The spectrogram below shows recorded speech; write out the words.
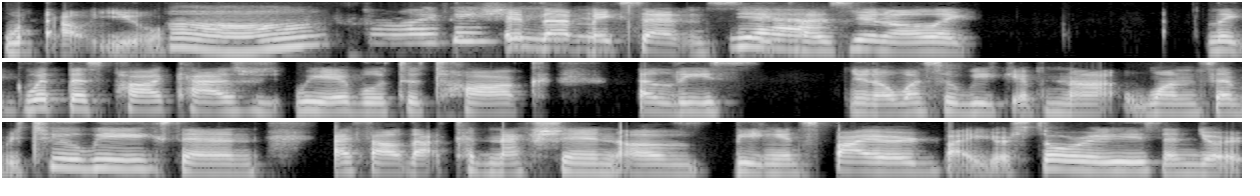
without you. Aww. Oh, I appreciate If that it. makes sense. Yeah. Because, you know, like like with this podcast, we're able to talk at least, you know, once a week, if not once every two weeks. And I felt that connection of being inspired by your stories and your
